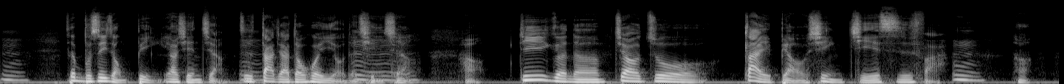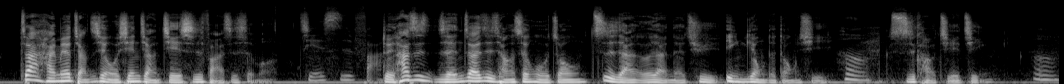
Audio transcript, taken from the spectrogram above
嗯，这不是一种病，要先讲，这是大家都会有的倾向。好，第一个呢叫做代表性结思法。嗯，好，在还没有讲之前，我先讲结思法是什么？结思法，对，它是人在日常生活中自然而然的去应用的东西。哼，思考捷径。嗯。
